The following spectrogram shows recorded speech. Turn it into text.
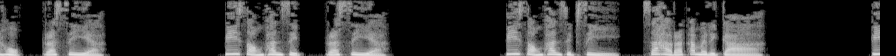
2006 รัสเซีย ปี 2010 รัสเซีย ปี 2014 สหรัฐอเมริกา ปี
